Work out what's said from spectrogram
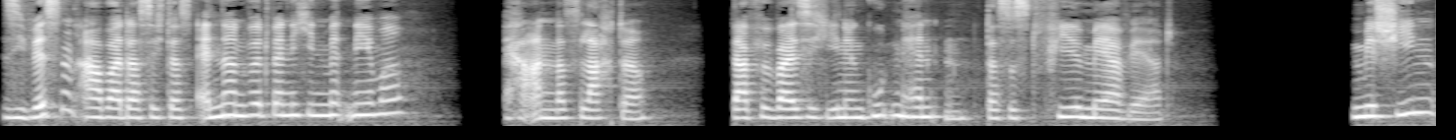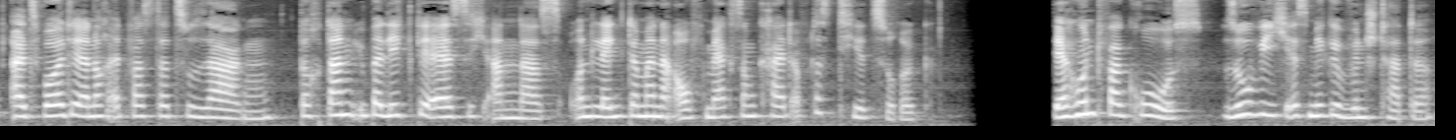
Sie wissen aber, dass sich das ändern wird, wenn ich ihn mitnehme? Herr Anders lachte. Dafür weiß ich ihn in guten Händen. Das ist viel mehr wert. Mir schien, als wollte er noch etwas dazu sagen, doch dann überlegte er es sich anders und lenkte meine Aufmerksamkeit auf das Tier zurück. Der Hund war groß, so wie ich es mir gewünscht hatte,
